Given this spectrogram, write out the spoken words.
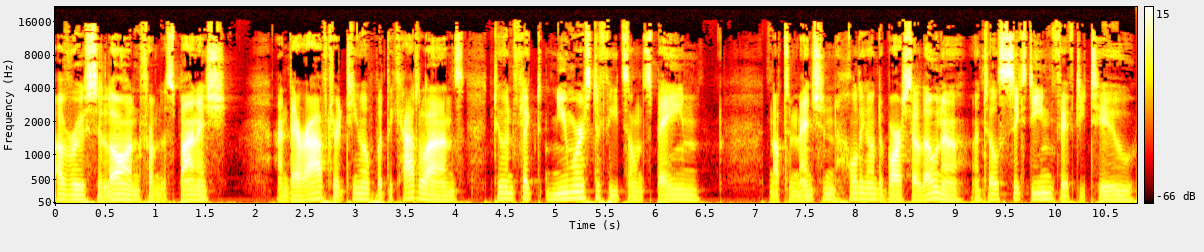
of Roussillon from the Spanish, and thereafter team up with the Catalans to inflict numerous defeats on Spain, not to mention holding on to Barcelona until 1652.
